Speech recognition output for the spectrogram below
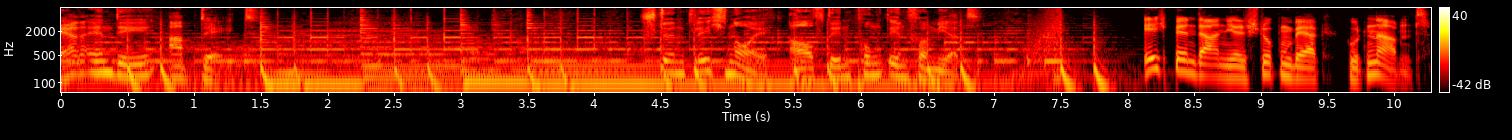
RND Update. Stündlich neu. Auf den Punkt informiert. Ich bin Daniel Stuckenberg. Guten Abend.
